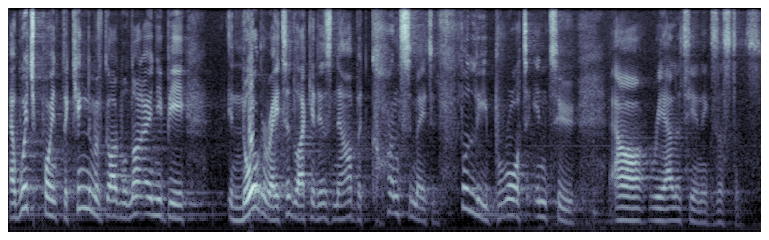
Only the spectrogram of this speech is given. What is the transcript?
at which point the kingdom of God will not only be inaugurated like it is now, but consummated, fully brought into our reality and existence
